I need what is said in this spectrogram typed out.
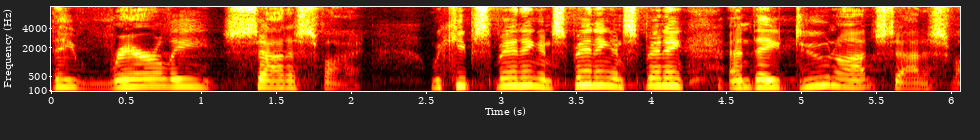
they rarely satisfy. We keep spinning and spinning and spinning, and they do not satisfy.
